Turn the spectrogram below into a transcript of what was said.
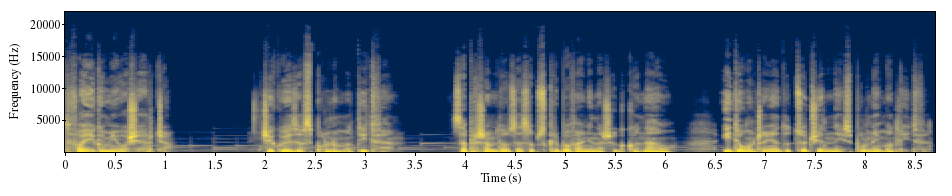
Twojego miłosierdzia. Dziękuję za wspólną modlitwę. Zapraszam do zasubskrybowania naszego kanału i dołączenia do codziennej wspólnej modlitwy.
